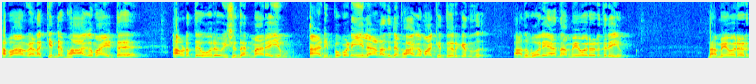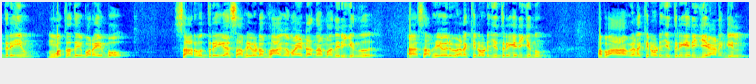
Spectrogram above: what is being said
അപ്പോൾ ആ വിളക്കിന്റെ ഭാഗമായിട്ട് അവിടുത്തെ ഓരോ വിശുദ്ധന്മാരെയും അടിപ്പ് പണിയിലാണ് അതിന്റെ ഭാഗമാക്കി തീർക്കുന്നത്. അതുപോലെയാണ് നമ്മെ ഓരോരുത്തരെയും. നമ്മെ ഓരോരുത്തരെയും മൊത്തത്തിൽ പറയുമ്പോൾ സാർവത്രിക സഭയുടെ ഭാഗമായിട്ടാണ് നാം വന്നിരിക്കുന്നത്. ആ സഭയെ ഒരു വിളക്കിനോട് ചിത്രീകരിക്കുന്നു. അപ്പോൾ ആ വിളക്കിനോട് ചിത്രീകരിക്കുകയാണെങ്കിൽ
